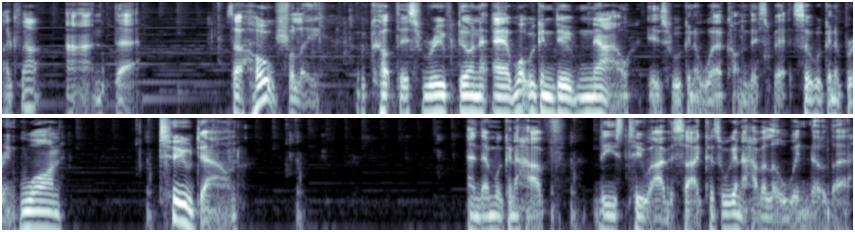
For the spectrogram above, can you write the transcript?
like that and there. So hopefully we've got this roof done. Uh, what we're going to do now is we're going to work on this bit. So we're going to bring one, two down, and then we're going to have these two either side because we're going to have a little window there.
